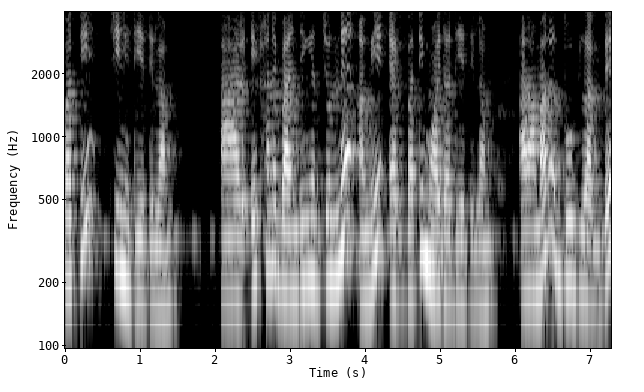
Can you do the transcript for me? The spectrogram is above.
বাটি চিনি দিয়ে দিলাম। আর এখানে বাইন্ডিংয়ের জন্যে আমি এক বাটি ময়দা দিয়ে দিলাম। আর আমার দুধ লাগবে,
